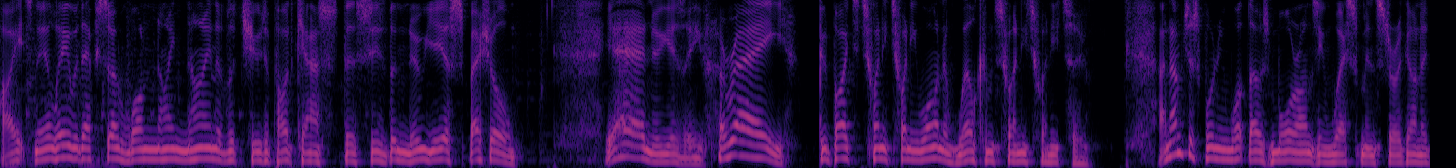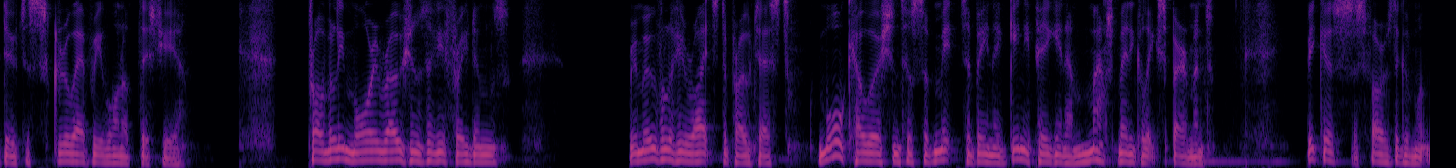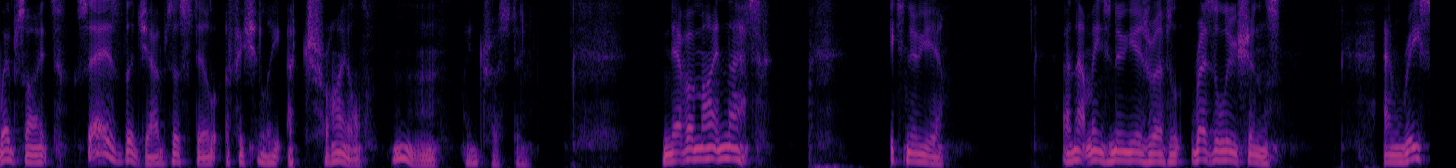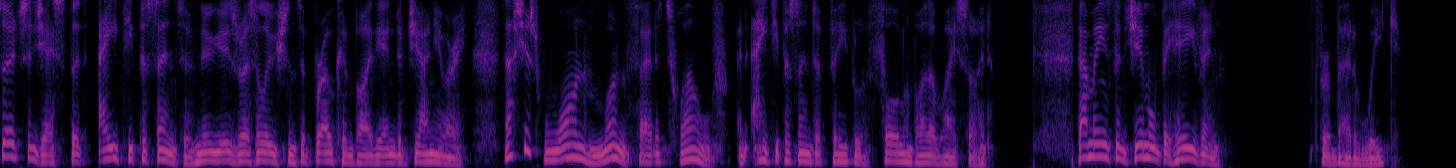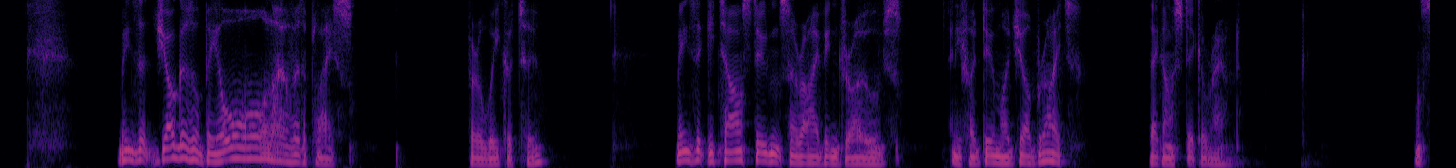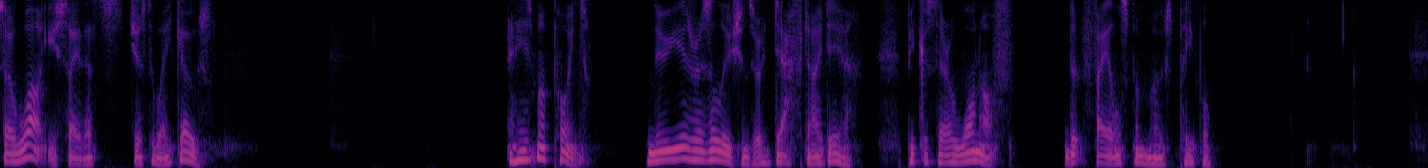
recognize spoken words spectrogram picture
Hi, it's Neil here with episode 199 of the Tutor Podcast. This is the New Year special. Yeah, New Year's Eve. Hooray! Goodbye to 2021 and welcome 2022. And I'm just wondering what those morons in Westminster are going to do to screw everyone up this year. Probably more erosions of your freedoms, removal of your rights to protest, more coercion to submit to being a guinea pig in a mass medical experiment because, as far as the government website says, the jabs are still officially a trial. Hmm, interesting. Never mind that. It's New Year. And that means New Year's res- resolutions. And research suggests that 80% of New Year's resolutions are broken by the end of January. That's just one month out of 12, and 80% of people have fallen by the wayside. That means the gym will be heaving for about a week means that joggers will be all over the place for a week or two. Means that guitar students arrive in droves, and if I do my job right, they're going to stick around. Well, so what? You say that's just the way it goes. And here's my point New Year's resolutions are a daft idea because they're a one off that fails for most people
